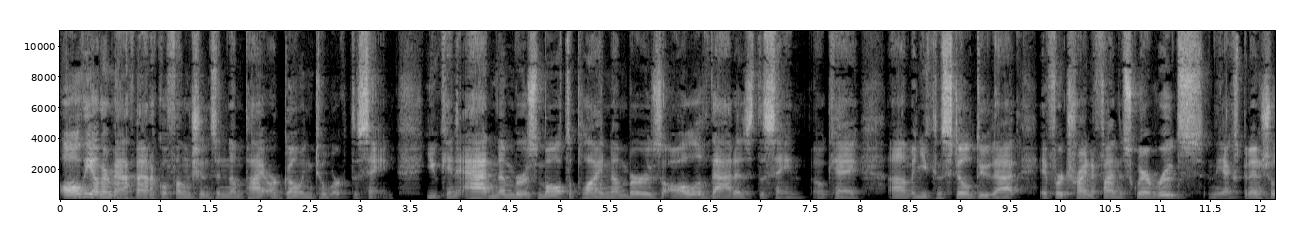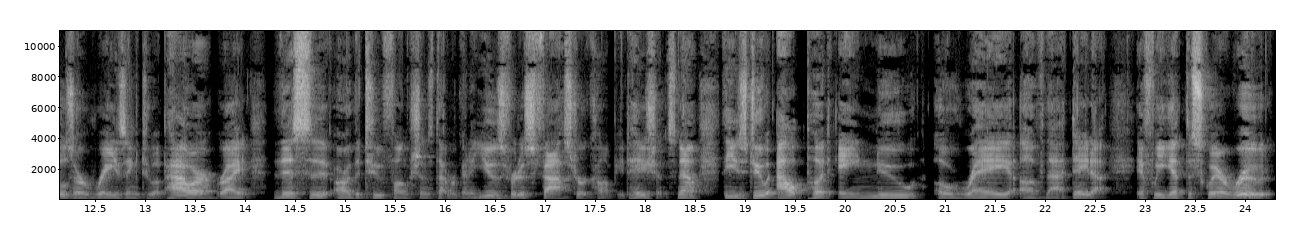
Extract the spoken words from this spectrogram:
All the other mathematical functions in NumPy are going to work the same. You can add numbers, multiply numbers, all of that is the same, okay? Um, and you can still do that. If we're trying to find the square roots and the exponentials are raising to a power, right? This uh, are the two functions that we're going to use for just faster computations. Now, these do output a new array of that data. If we get the square root,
